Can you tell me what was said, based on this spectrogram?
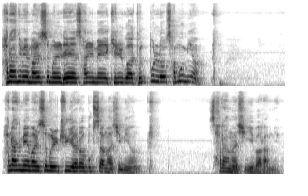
하나님의 말씀을 내 삶의 길과 등불로 삼으며 하나님의 말씀을 주여로 묵상하시며 사랑하시기 바랍니다.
